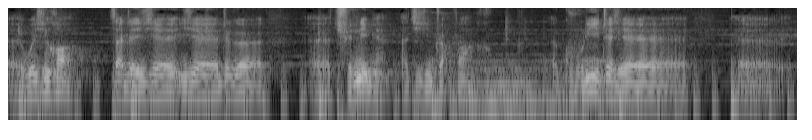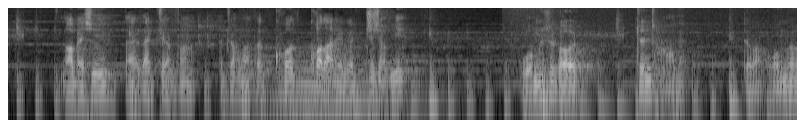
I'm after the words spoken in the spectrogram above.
呃微信号，在这一些一些这个呃群里面来进行转发，鼓励这些呃老百姓来来转发、转发和、扩扩大这个知晓面。我们是搞侦查的，对吧？我们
